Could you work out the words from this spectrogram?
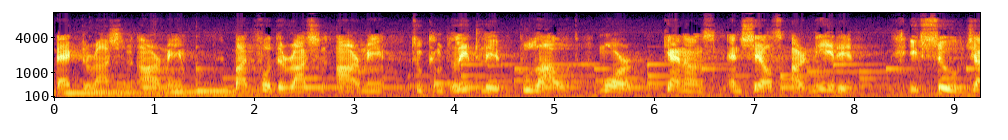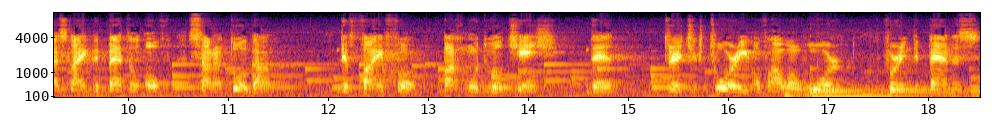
back the Russian army, but for the Russian army to completely pull out, more cannons and shells are needed. If so, just like the Battle of Saratoga, the fight for Bakhmut will change the trajectory of our war for independence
